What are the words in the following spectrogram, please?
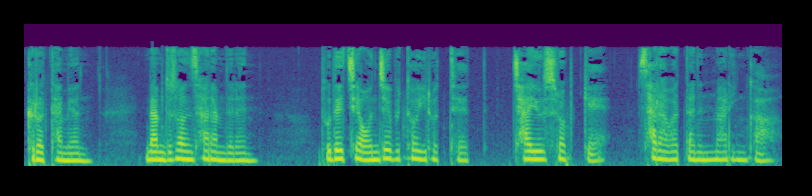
그렇다면 남조선 사람들은 도대체 언제부터 이렇듯 자유스럽게 살아왔다는 말인가?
